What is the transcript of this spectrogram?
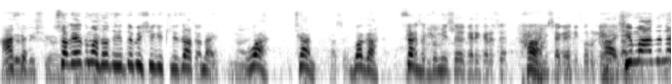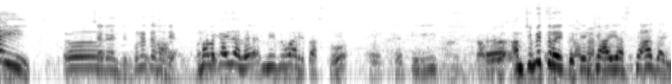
असं. सगळ्यात महत्वाचं इथं बिशी घेतली जात नाही. वा छान. बघा तुम्ही सहकार्य करायचं हा. आणि सगळ्यांनी करून हा. ही माझं नाही. सगळ्यांचं. कुणाचं असू द्या. मला काय झालं मी बी वारीत असतो. एक ती आमचे मित्र आहेत त्यांची आई असते आजारी.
